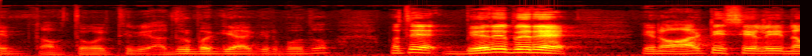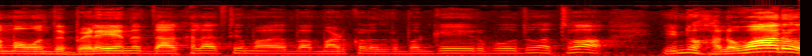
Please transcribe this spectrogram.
ಏನು ನಾವು ತೊಗೊಳ್ತೀವಿ, ಅದ್ರ ಬಗ್ಗೆ ಆಗಿರ್ಬೋದು. ಮತ್ತು ಬೇರೆ ಬೇರೆ ಏನು ಆರ್ ಟಿ ಸಿಯಲ್ಲಿ ನಮ್ಮ ಒಂದು ಬೆಳೆಯನ್ನು ದಾಖಲಾತಿ ಮಾಡ್ಕೊಳ್ಳೋದ್ರ ಬಗ್ಗೆ ಇರ್ಬೋದು ಅಥವಾ ಇನ್ನು ಹಲವಾರು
